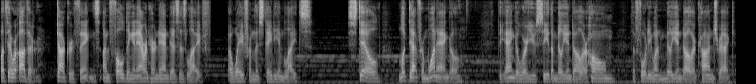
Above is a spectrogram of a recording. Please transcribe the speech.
But there were other, darker things unfolding in Aaron Hernandez's life, away from the stadium lights. Still, looked at from one angle, the angle where you see the million dollar home, the $41 million contract,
